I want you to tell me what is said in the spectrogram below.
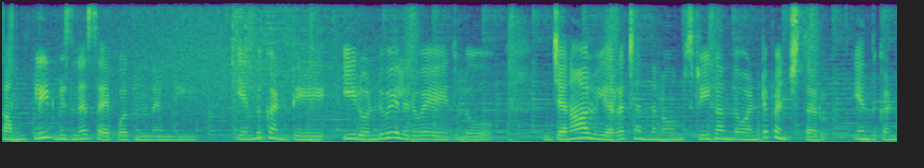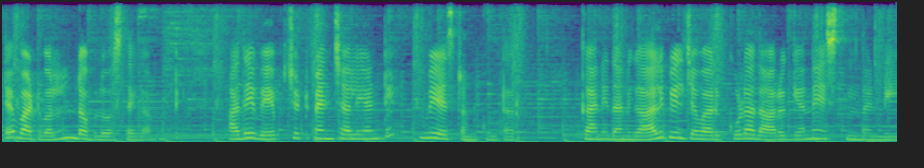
కంప్లీట్ బిజినెస్ అయిపోతుందండి. ఎందుకంటే ఈ రెండు వేల ఇరవై ఐదులో జనాలు ఎర్రచందనం శ్రీగంధం అంటే పెంచుతారు. ఎందుకంటే వాటి వలన డబ్బులు వస్తాయి కాబట్టి. అదే వేప చెట్టు పెంచాలి అంటే వేస్ట్ అనుకుంటారు. కానీ దాని గాలి పీల్చే వారికి కూడా అది ఆరోగ్యాన్ని ఇస్తుందండి.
